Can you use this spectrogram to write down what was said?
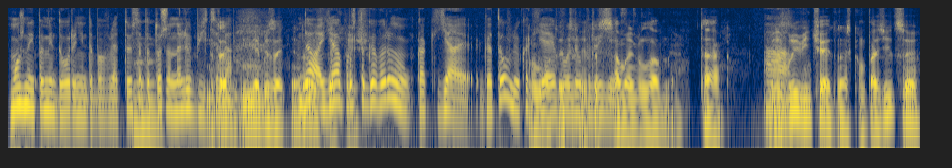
Можно и помидоры не добавлять. То есть это Мгм. тоже на Это любителя. об- не обязательно. Да, вот я просто вещи. говорю, ну, как я готовлю, как Вот я его это, люблю это есть. самое главное. Так, А- грибы венчают у нас композицию.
